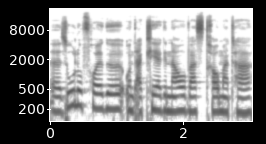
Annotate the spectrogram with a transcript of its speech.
äh, Solo-Folge und erkläre genau, was Traumata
